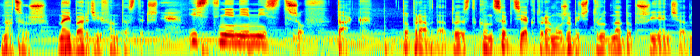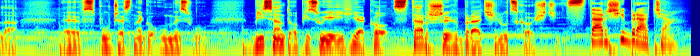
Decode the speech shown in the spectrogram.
no cóż, najbardziej fantastycznie. Istnienie mistrzów. Tak, to prawda, to jest koncepcja, która może być trudna do przyjęcia dla e, współczesnego umysłu. Bisant opisuje ich jako starszych braci ludzkości. Starsi bracia.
